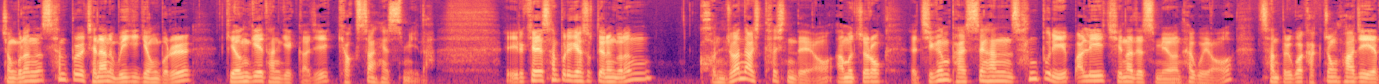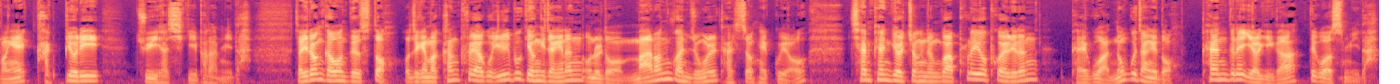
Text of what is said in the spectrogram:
정부는 산불 재난 위기 경보를 경계 단계까지 격상했습니다. 이렇게 산불이 계속되는 것은 건조한 날씨 탓인데요. 아무쪼록 지금 발생한 산불이 빨리 진화됐으면 하고요. 산불과 각종 화재 예방에 각별히 주의하시기 바랍니다. 자, 이런 가운데서도 어제 개막한 프로야구 일부 경기장에는 오늘도 만원 관중을 달성했고요. 챔피언 결정전과 플레이오프가 열리는 배구와 농구장에도 팬들의 열기가 뜨거웠습니다.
